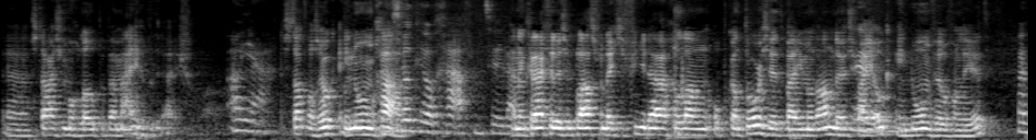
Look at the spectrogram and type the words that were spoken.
eh, stage mocht lopen bij mijn eigen bedrijf. Oh ja, Dus dat was ook enorm gaaf. dat is ook heel gaaf natuurlijk. En dan krijg je dus in plaats van dat je vier dagen lang op kantoor zit bij iemand anders, waar je ook enorm veel van leert. Maar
